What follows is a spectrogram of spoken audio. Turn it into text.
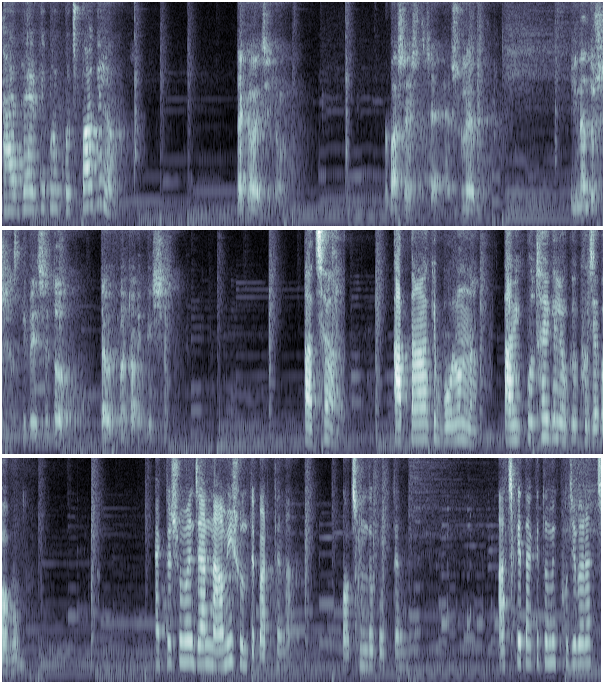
সাহেব ভাইয়ের কি কোনো খোঁজ পাওয়া গেল? দেখা হয়েছিল। তো বাসায় আসতে চাই আসলে বিনা দোষে শাস্তি পেয়েছে তো তাই অভিমানটা অনেক বেশি। আচ্ছা আপনারা আমাকে বলুন না আমি কোথায় গেলে ওকে খুঁজে পাবো? একটা সময় যার নামই শুনতে পারতে না পছন্দ করতেন না। আজকে তাকে তুমি খুঁজে বেড়াচ্ছ?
